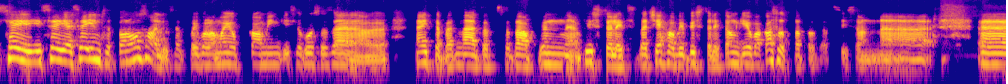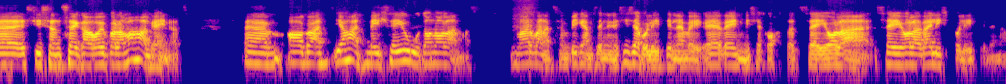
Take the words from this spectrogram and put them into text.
see, see ja see ilmselt on osaliselt võib-olla mõjub ka mingisuguse, näitab, et näed, et seda püstolit, seda Tšehhovi püstolit ongi juba kasutatud, et siis on äh,, siis on see ka võib-olla maha käinud ähm,. aga et jah, et meil see jõud on olemas. ma arvan, et see on pigem selline sisepoliitiline või veenmise koht, et see ei ole, see ei ole välispoliitiline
